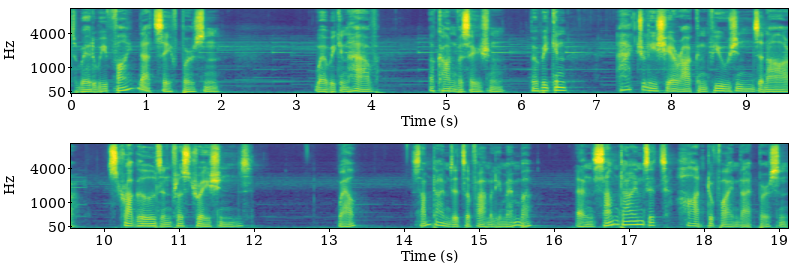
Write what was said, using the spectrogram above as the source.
So, where do we find that safe person? Where we can have a conversation, where we can actually share our confusions and our struggles and frustrations. Well, sometimes it's a family member, and sometimes it's hard to find that person.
